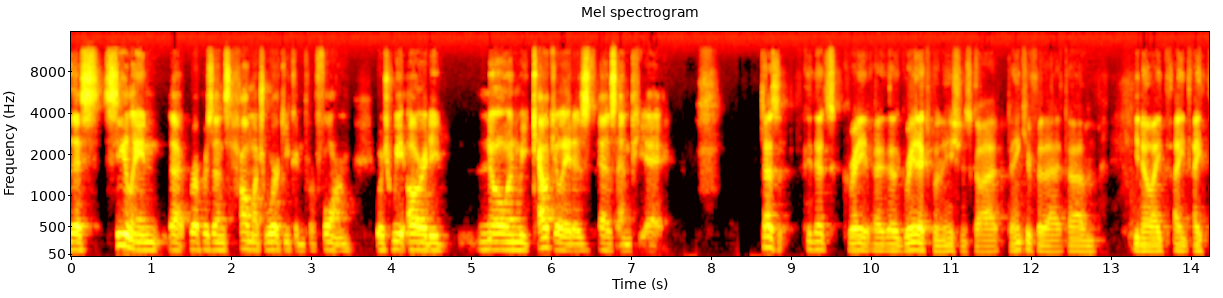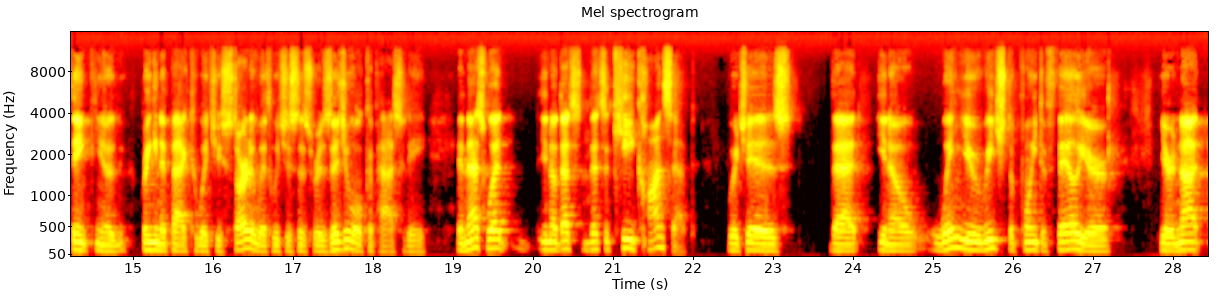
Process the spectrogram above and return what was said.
this ceiling that represents how much work you can perform which we already know and we calculate as as mpa that's that's great. A great explanation, Scott. Thank you for that. Um, you know, I, I, I think you know bringing it back to what you started with, which is this residual capacity, and that's what you know. That's that's a key concept, which is that you know when you reach the point of failure, you're not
